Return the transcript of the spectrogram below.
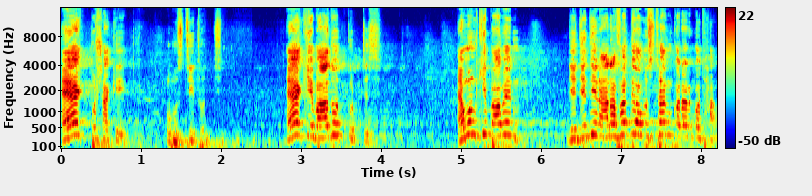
এক পোশাকে উপস্থিত হচ্ছে এক ইবাদত করতেছে। এমনকি পাবেন যে যেদিন আরাফাতে অবস্থান করার কথা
